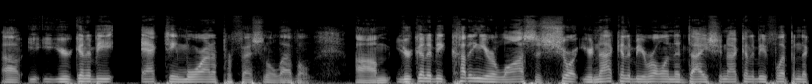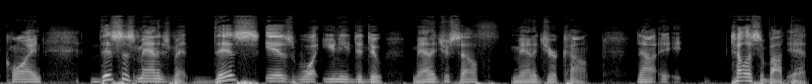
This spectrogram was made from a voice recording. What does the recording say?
Uh, you're going to be acting more on a professional level. Um, you're going to be cutting your losses short. You're not going to be rolling the dice. You're not going to be flipping the coin. This is management. This is what you need to do. Manage yourself. Manage your account. Now, it, tell us about yeah. that,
